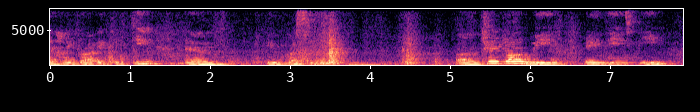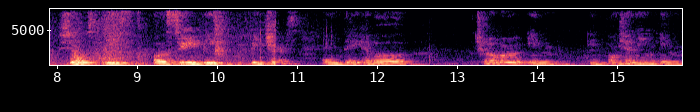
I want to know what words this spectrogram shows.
and hyperactivity, and impulsivity. Um, children with ADHD shows these uh, three big features, and they have a trouble in in functioning in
